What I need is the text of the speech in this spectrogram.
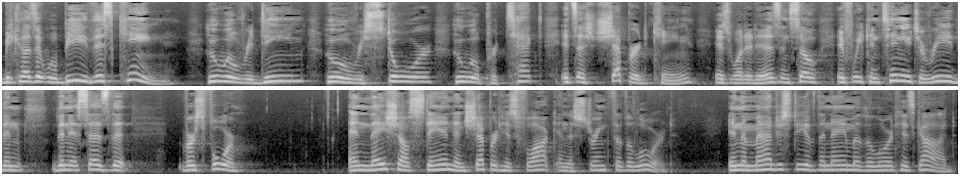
Because it will be this king who will redeem, who will restore, who will protect. It's a shepherd king, is what it is. And so if we continue to read, then, then it says that, verse 4 And they shall stand and shepherd his flock in the strength of the Lord, in the majesty of the name of the Lord his God.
